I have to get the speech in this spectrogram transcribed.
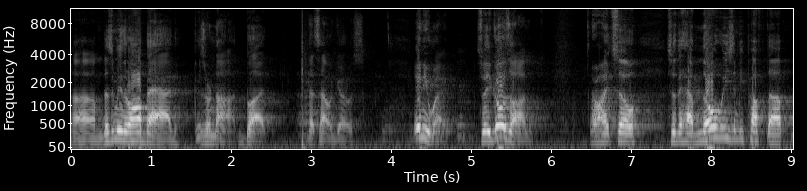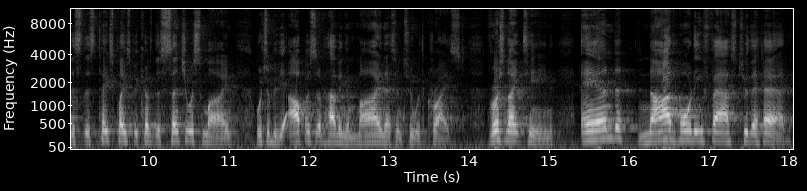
Um, doesn't mean they're all bad because they're not, but that's how it goes. Anyway, so he goes on. All right, so so they have no reason to be puffed up. This this takes place because of the sensuous mind, which would be the opposite of having a mind that's in tune with Christ. Verse 19, and not holding fast to the head.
